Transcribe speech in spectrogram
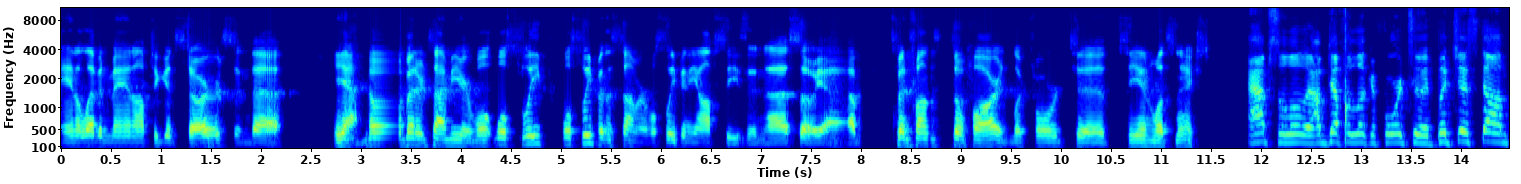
and eleven man off to good starts, and uh, yeah, no better time of year. We'll we'll sleep. We'll sleep in the summer. We'll sleep in the off season. Uh, so yeah, it's been fun so far, and look forward to seeing what's next. Absolutely, I'm definitely looking forward to it. But just um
